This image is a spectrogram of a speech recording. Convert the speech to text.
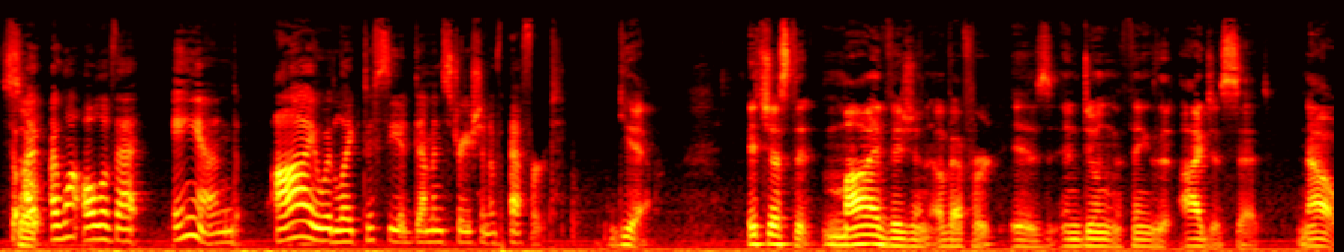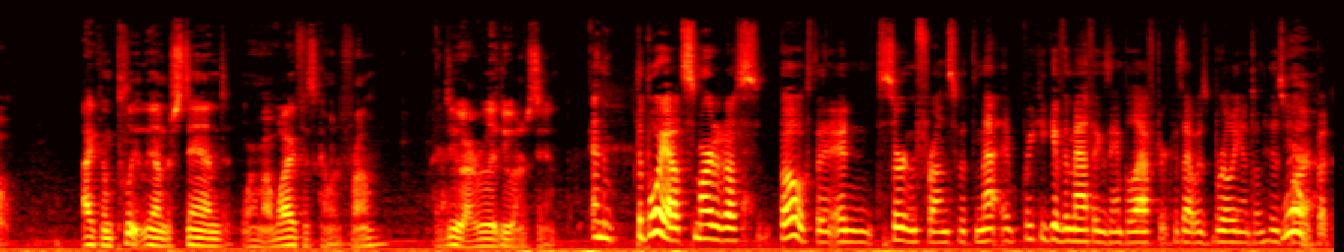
So, I, I want all of that, and I would like to see a demonstration of effort. Yeah. It's just that my vision of effort is in doing the things that I just said. Now, I completely understand where my wife is coming from. I do. I really do understand. And the boy outsmarted us both in, in certain fronts with math. We could give the math example after because that was brilliant on his Yeah. part. But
